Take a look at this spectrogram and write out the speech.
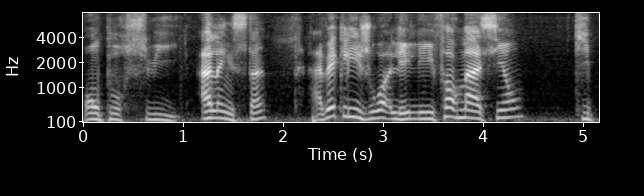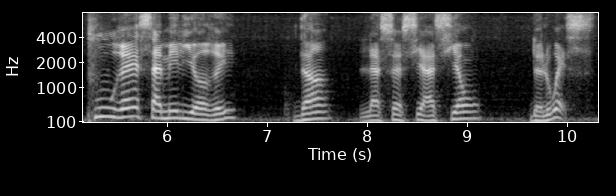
On poursuit à l'instant avec les, formations qui pourraient s'améliorer dans l'association de l'Ouest.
